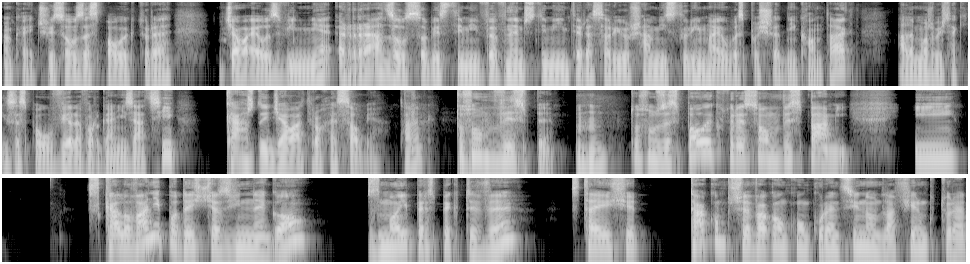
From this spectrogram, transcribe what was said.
Okej, czyli są zespoły, które działają zwinnie, radzą sobie z tymi wewnętrznymi interesariuszami, z którymi mają bezpośredni kontakt, ale może być takich zespołów wiele w organizacji. Każdy działa trochę sobie, tak? To są wyspy. Mhm. To są zespoły, które są wyspami. I skalowanie podejścia zwinnego, z mojej perspektywy, staje się taką przewagą konkurencyjną dla firm, które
